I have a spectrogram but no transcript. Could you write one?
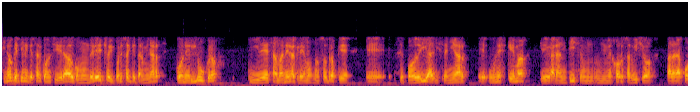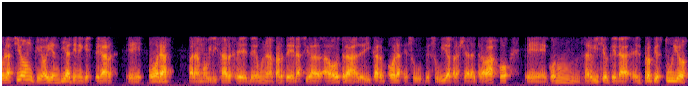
sino que tiene que ser considerado como un derecho y por eso hay que terminar con el lucro. Y de esa manera creemos nosotros que eh, se podría diseñar eh, un esquema que garantice un, mejor servicio para la población que hoy en día tiene que esperar horas para movilizarse de una parte de la ciudad a otra, dedicar horas de su, de su vida para llegar al trabajo, eh, con un servicio que el propio estudio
